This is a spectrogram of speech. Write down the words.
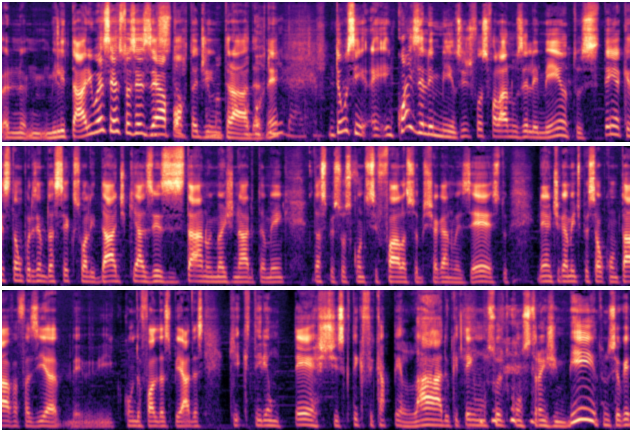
é, militar e o exército às vezes é a Isso porta de é entrada, né? oportunidade. Então, assim, em quais elementos, se a gente fosse falar nos elementos, tem a questão, por exemplo, da sexualidade, que às vezes está no imaginário também das pessoas quando se fala sobre chegar no exército. Né? Antigamente o pessoal contava, fazia, e quando eu falo das piadas, que, que teriam testes, que tem que ficar pelado, que tem um constrangimento, não sei o quê.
